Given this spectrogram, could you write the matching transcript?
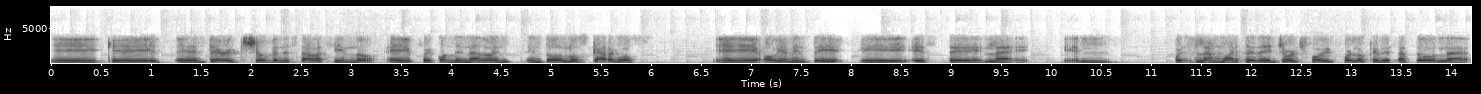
eh, que eh, Derek Chauvin estaba haciendo. Eh, fue condenado en, en, todos los cargos. Eh, obviamente, este, la, el, pues la muerte de George Floyd fue lo que desató la,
